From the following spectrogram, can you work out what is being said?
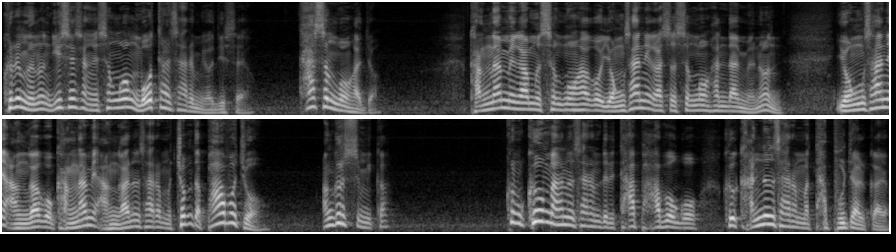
그러면은 이 세상에 성공 못할 사람이 어디 있어요? 다 성공하죠. 강남에 가면 성공하고 용산에 가서 성공한다면은 용산에 안 가고 강남에 안 가는 사람은 전부 다 바보죠. 안 그렇습니까? 그럼 그 많은 사람들이 다 바보고 그 갖는 사람만 다 부자일까요?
